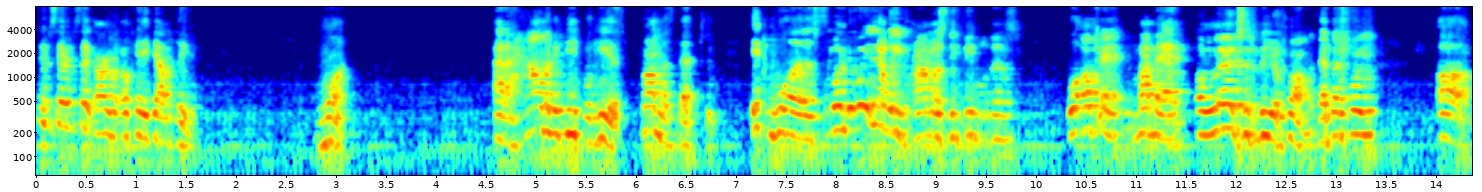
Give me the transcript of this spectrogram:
Let's even say for the sake of argument. Okay, you got to leave. One. Out of how many people he has promised that to? It was Well, do we know he promised these people this? Well, okay, my bad. Allegedly a promise. That better for you? Uh,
